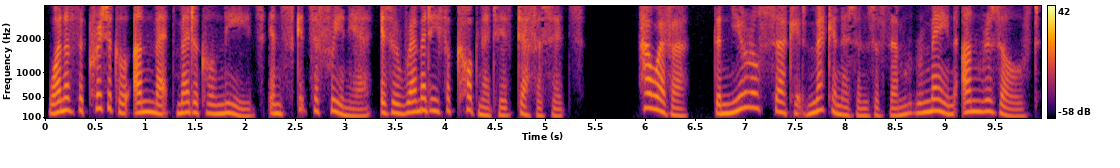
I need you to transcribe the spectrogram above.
One of the critical unmet medical needs in schizophrenia is a remedy for cognitive deficits. However, the neural circuit mechanisms of them remain unresolved.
